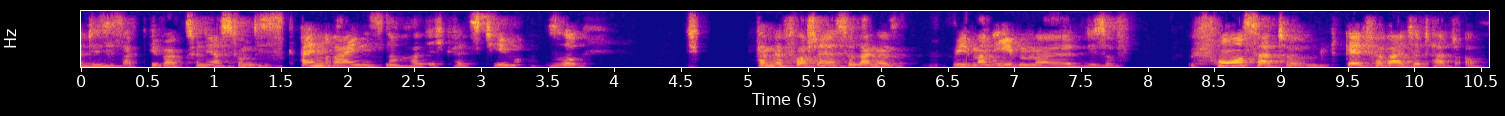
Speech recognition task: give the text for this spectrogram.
dieses aktive Aktionärstum, das ist kein reines Nachhaltigkeitsthema. Also ich kann mir vorstellen, dass solange wie man eben äh, diese Fonds hatte und Geld verwaltet hat, auch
